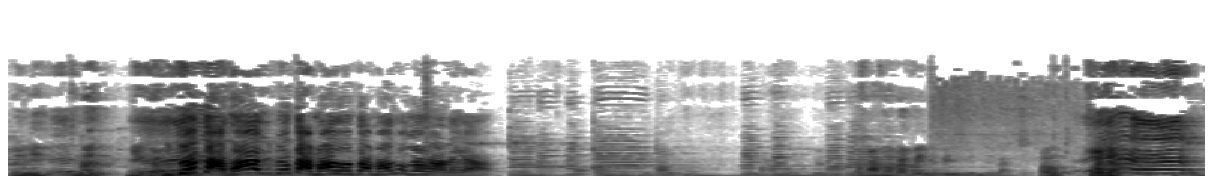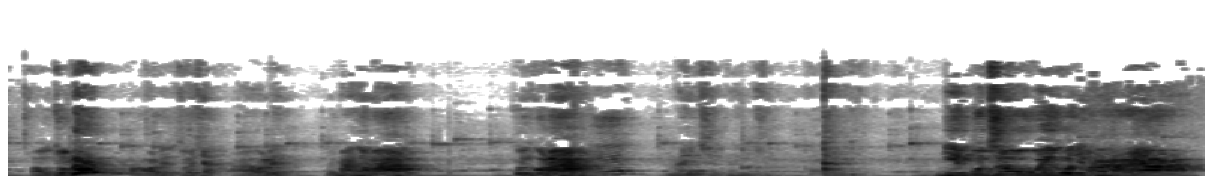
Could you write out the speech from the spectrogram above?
那你那你看，你别打他，你别打马桶，打马桶干啥了呀？喂马桶，喂马桶，来马桶来喂你喂你喂你来，马桶坐下，好坐，好嘞坐下，好嘞，喂马桶了？喂狗了？那你吃那你吃，你不吃我喂狗你怕啥呀？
